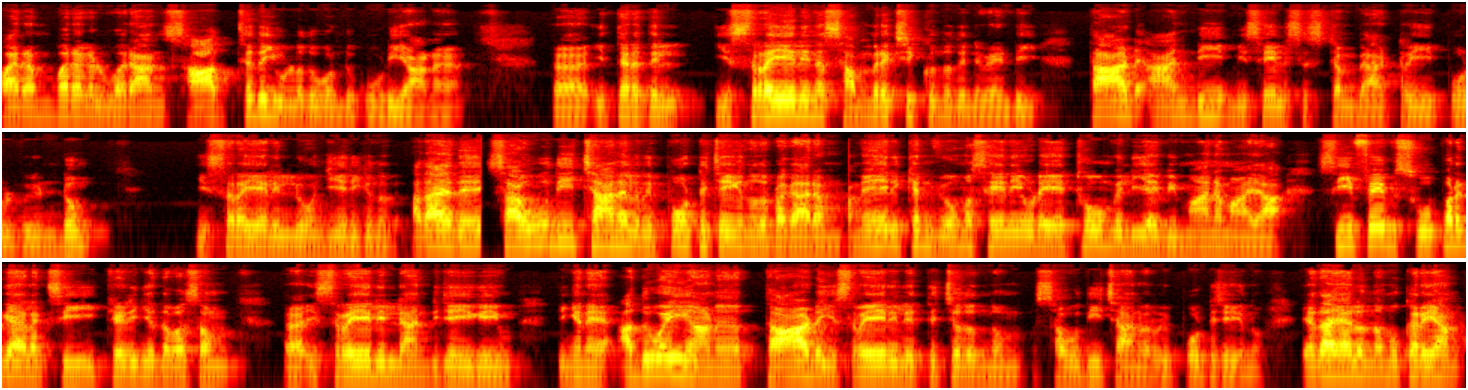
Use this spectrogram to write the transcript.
പരമ്പരകൾ വരാൻ സാധ്യതയുള്ളത് കൊണ്ട് കൂടിയാണ് ഇത്തരത്തിൽ ഇസ്രയേലിനെ സംരക്ഷിക്കുന്നതിന് വേണ്ടി താഡ് ആന്റി മിസൈൽ സിസ്റ്റം ബാറ്ററി ഇപ്പോൾ വീണ്ടും ഇസ്രയേലിൽ ലോഞ്ച് ചെയ്തിരിക്കുന്നത്. അതായത് സൗദി ചാനൽ റിപ്പോർട്ട് ചെയ്യുന്നത് പ്രകാരം അമേരിക്കൻ വ്യോമസേനയുടെ ഏറ്റവും വലിയ വിമാനമായ സി ഫൈവ് സൂപ്പർ ഗാലക്സി ഇക്കഴിഞ്ഞ ദിവസം ഇസ്രയേലിൽ ലാൻഡ് ചെയ്യുകയും ഇങ്ങനെ അതുവഴിയാണ് താഡ് ഇസ്രയേലിൽ എത്തിച്ചതെന്നും സൗദി ചാനൽ റിപ്പോർട്ട് ചെയ്യുന്നു. ഏതായാലും നമുക്കറിയാം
